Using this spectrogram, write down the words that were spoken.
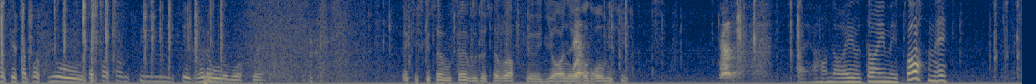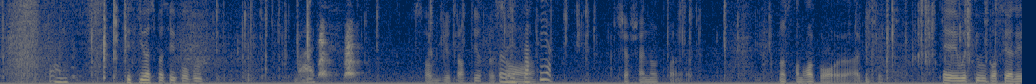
parce que ça passe plus haut, ça passe en dessous des Grenoble, moi. Et qu'est-ce que ça vous fait, vous, de savoir qu'il y aura un aérodrome ici? On aurait autant aimé pas, mais Qu'est-ce qui va se passer pour vous? Bah, On sera obligé de partir. De toute façon, de partir. euh, chercher un autre, euh, un autre endroit pour euh, habiter. Et où est-ce que vous pensez aller?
